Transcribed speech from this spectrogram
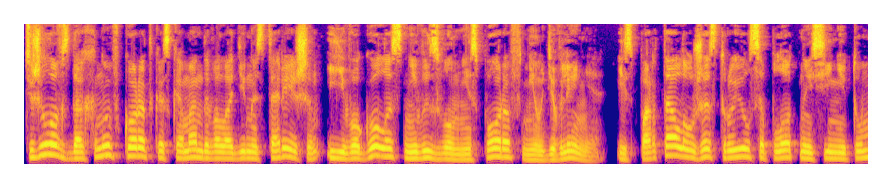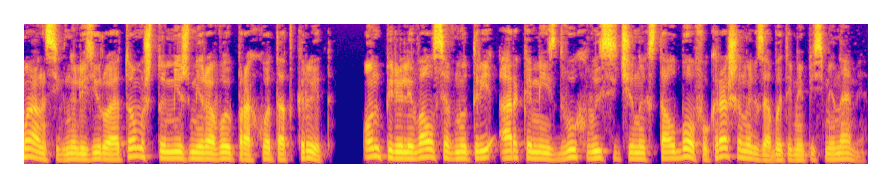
Тяжело вздохнув, коротко скомандовал один из старейшин, и его голос не вызвал ни споров, ни удивления. Из портала уже струился плотный синий туман, сигнализируя о том, что межмировой проход открыт. Он переливался внутри арками из двух высеченных столбов, украшенных забытыми письменами.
